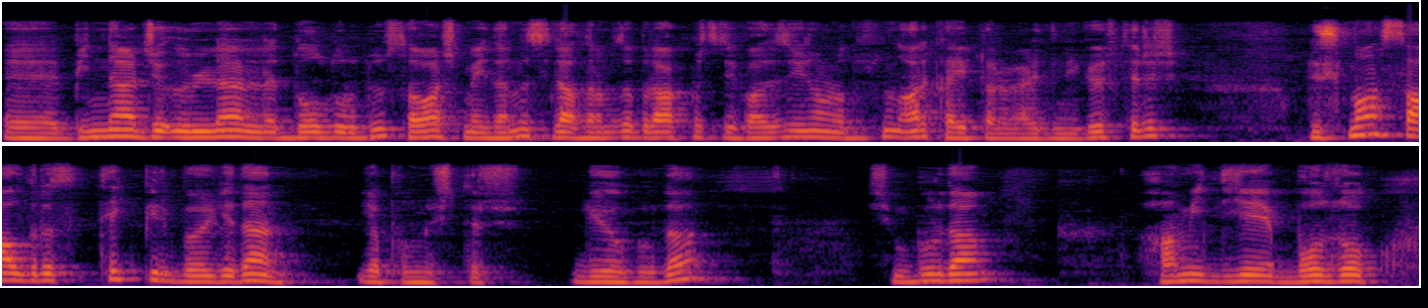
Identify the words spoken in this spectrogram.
Ee, binlerce ölülerle doldurduğu savaş meydanını silahlarımıza bırakmıştır ifadesi Yunan ordusunun ağır kayıplar verdiğini gösterir. Düşman saldırısı tek bir bölgeden yapılmıştır diyor burada. Şimdi burada Hamidiye, Bozok,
